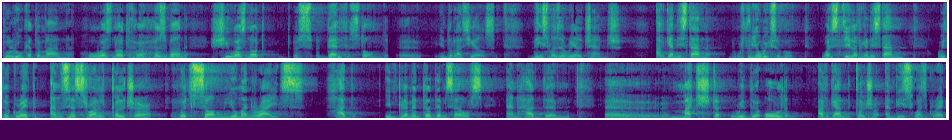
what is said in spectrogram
to look at a man who was not her husband, she was not death stoned uh, in the last years. This was a real change. Afghanistan, a few weeks ago, was still Afghanistan with a great ancestral culture, but some human rights had implemented themselves and had um, uh, matched with the old Afghan culture. And this was great.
